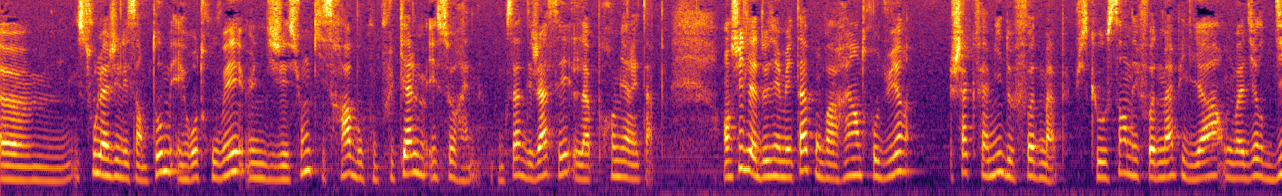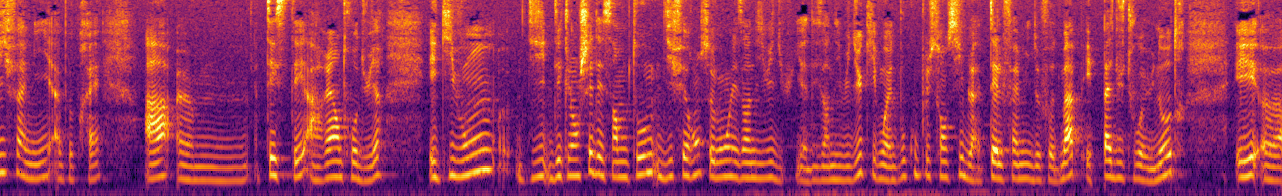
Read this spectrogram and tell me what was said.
euh, soulager les symptômes et retrouver une digestion qui sera beaucoup plus calme et sereine. Donc ça déjà c'est la première étape. Ensuite la deuxième étape, on va réintroduire chaque famille de FODMAP, puisque au sein des FODMAP, il y a on va dire 10 familles à peu près à euh, tester, à réintroduire et qui vont déclencher des symptômes différents selon les individus. Il y a des individus qui vont être beaucoup plus sensibles à telle famille de FODMAP et pas du tout à une autre et euh,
